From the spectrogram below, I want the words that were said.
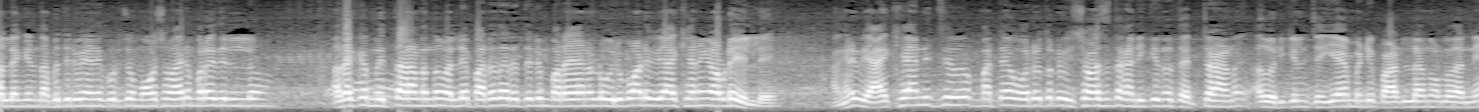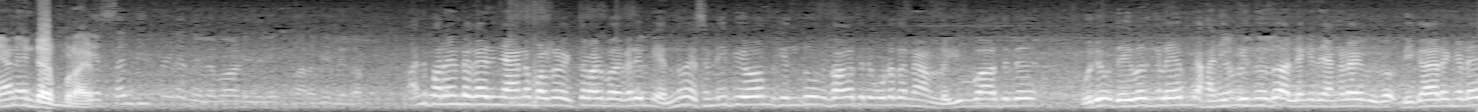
അല്ലെങ്കിൽ നബിതിരുവേനെ കുറിച്ചോ മോശം ആരും പറയുന്നില്ലല്ലോ. അതൊക്കെ മിത്താണെന്നും അല്ലെ പലതരത്തിലും പറയാനുള്ള ഒരുപാട് വ്യാഖ്യാനങ്ങൾ അവിടെയില്ലേ? അങ്ങനെ വ്യാഖ്യാനിച്ച് മറ്റേ ഓരോരുത്തരുടെ വിശ്വാസത്തെ ഹനിക്കുന്നത് തെറ്റാണ്. അത് ഒരിക്കലും ചെയ്യാൻ വേണ്ടി പാടില്ല എന്നുള്ളത് തന്നെയാണ് എന്റെ അഭിപ്രായം. അതിന് പറയേണ്ട കാര്യം ഞാൻ വളരെ വ്യക്തമായി പറയാം. കാര്യം എന്നും എസ് എൻ ഡി പി യോഗം ഹിന്ദു വിഭാഗത്തിന്റെ കൂടെ തന്നെയാണല്ലോ. ഈ വിഭാഗത്തിൽ ഒരു ദൈവങ്ങളെയും ഹനിക്കുന്നത് അല്ലെങ്കിൽ ഞങ്ങളുടെ വികാരങ്ങളെ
